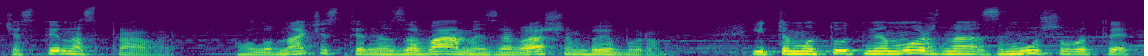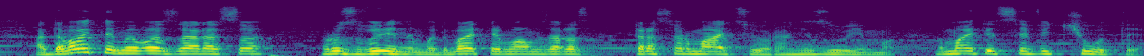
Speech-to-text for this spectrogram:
частина справи. Головна частина за вами, за вашим вибором. І тому тут не можна змушувати. А давайте ми вас зараз розвинемо, давайте вам зараз трансформацію організуємо. Ви маєте це відчути.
